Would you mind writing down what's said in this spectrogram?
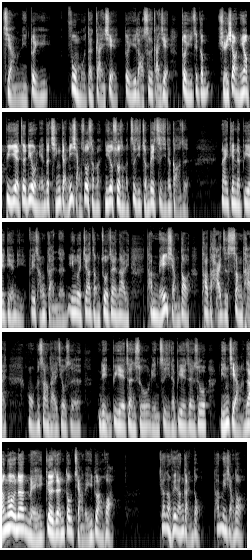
讲你对于父母的感谢，对于老师的感谢，对于这个学校你要毕业这六年的情感，你想说什么你就说什么，自己准备自己的稿子。那一天的毕业典礼非常感人，因为家长坐在那里，他没想到他的孩子上台，我们上台就是领毕业证书，领自己的毕业证书，领奖，然后呢，每一个人都讲了一段话，家长非常感动，他没想到。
